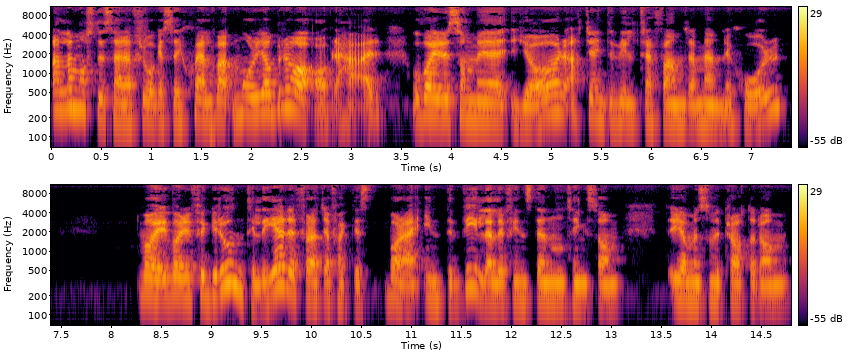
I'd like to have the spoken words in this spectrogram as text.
alla måste så här fråga sig själva, mår jag bra av det här? Och vad är det som eh, gör att jag inte vill träffa andra människor? Vad är, vad är det för grund till det? Är det för att jag faktiskt bara inte vill eller finns det någonting som, ja, men som vi pratade om,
